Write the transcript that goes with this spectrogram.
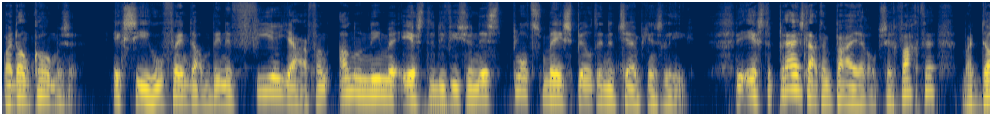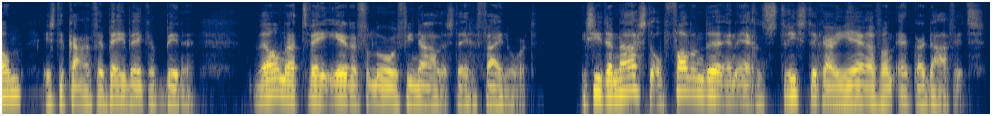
Maar dan komen ze. Ik zie hoe Veendam binnen vier jaar van anonieme eerste divisionist plots meespeelt in de Champions League. De eerste prijs laat een paar jaar op zich wachten, maar dan is de KNVB-beker binnen. Wel na twee eerder verloren finales tegen Feyenoord. Ik zie daarnaast de opvallende en ergens trieste carrière van Edgar Davids.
